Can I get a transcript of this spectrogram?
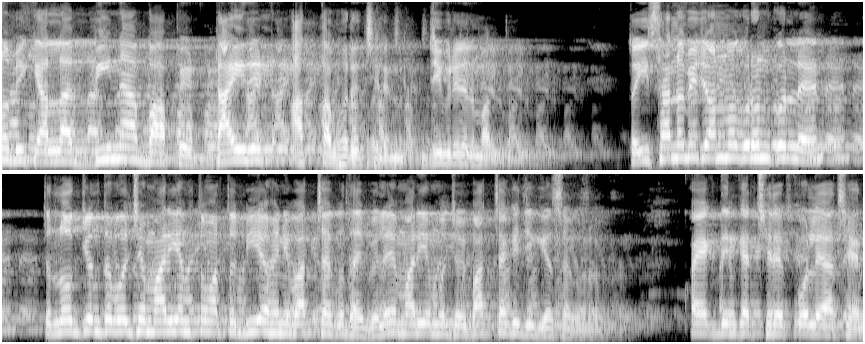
নবীকে আল্লাহ বিনা বাপে ডাইরেক্ট আত্মা ভরেছিলেন জিবরিলের মাধ্যমে। তো ঈসা নবী জন্মগ্রহণ করলেন, তো লোকজন তো বলছে, মারিয়াম, তোমার তো বিয়ে হয়নি, বাচ্চা কোথায় পেলে? মারিয়াম বলছে, ওই বাচ্চাকে জিজ্ঞাসা করো। কয়েকদিনকার ছেলে কোলে আছেন।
